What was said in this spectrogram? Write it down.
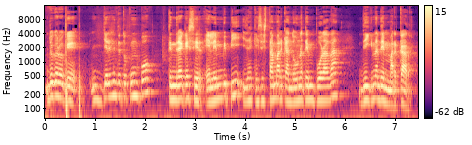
Yo creo que Giannis Antetokounmpo tendría que ser el MVP ya que se está marcando una temporada digna de marcar.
